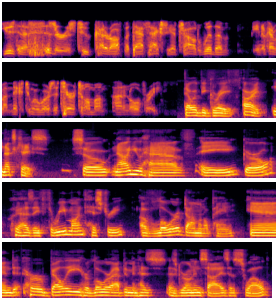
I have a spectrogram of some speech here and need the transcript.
using a scissors to cut it off, but that's actually a child with a you know kind of a mixed tumor where it's a teratoma on an ovary. That would be great. All right, next case. So now you have a girl who has a three month history of lower abdominal pain, and her belly, her lower abdomen has has grown in size, has swelled,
